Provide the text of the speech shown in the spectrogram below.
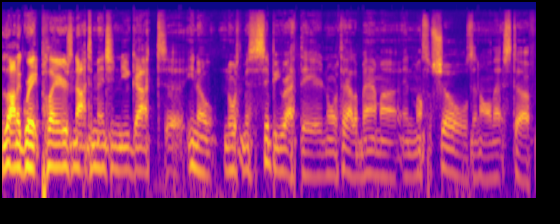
lot of great players. Not to mention you got uh, you know North Mississippi right there, North Alabama, and Muscle Shoals and all that stuff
